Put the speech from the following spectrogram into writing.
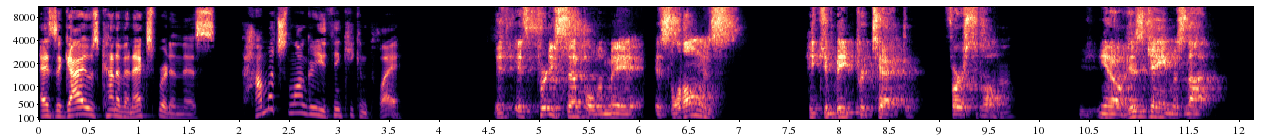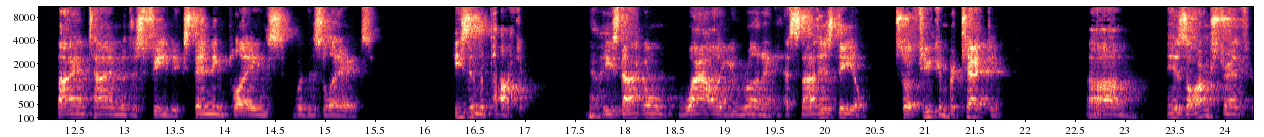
As a guy who's kind of an expert in this, how much longer do you think he can play? It, it's pretty simple to me. As long as he can be protected, first of all, you know, his game is not buying time with his feet, extending plays with his legs. He's in the pocket. Know, he's not going to wow you running. That's not his deal. So if you can protect him, um, his arm strength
